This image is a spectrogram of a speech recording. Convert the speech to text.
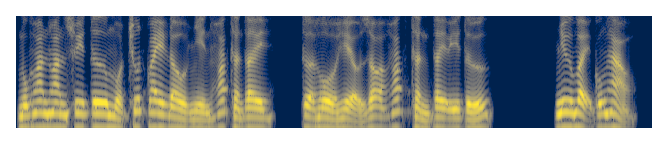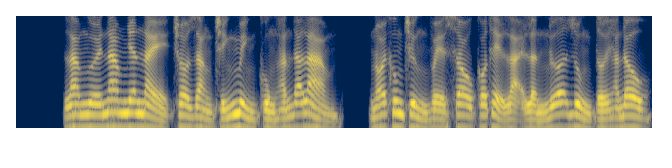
Mục hoan hoan suy tư một chút quay đầu nhìn Hoắc thần tây, tựa hồ hiểu rõ Hoắc thần tây ý tứ. Như vậy cũng hảo. Làm người nam nhân này cho rằng chính mình cùng hắn đã làm, nói không chừng về sau có thể lại lần nữa dùng tới hắn đâu.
